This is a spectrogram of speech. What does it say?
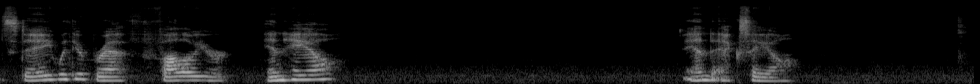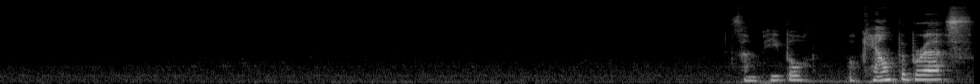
Stay with your breath, follow your inhale and exhale. Some people will count the breaths.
